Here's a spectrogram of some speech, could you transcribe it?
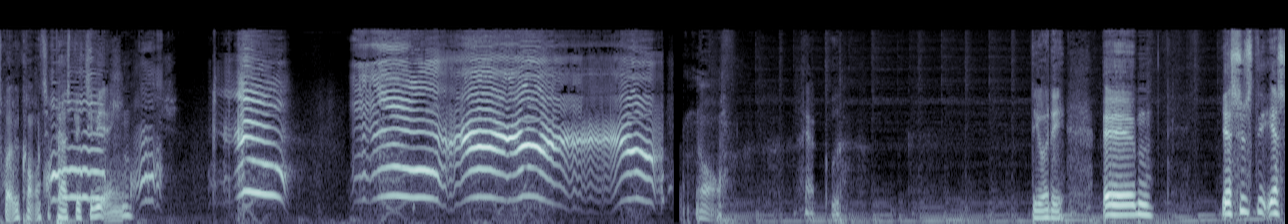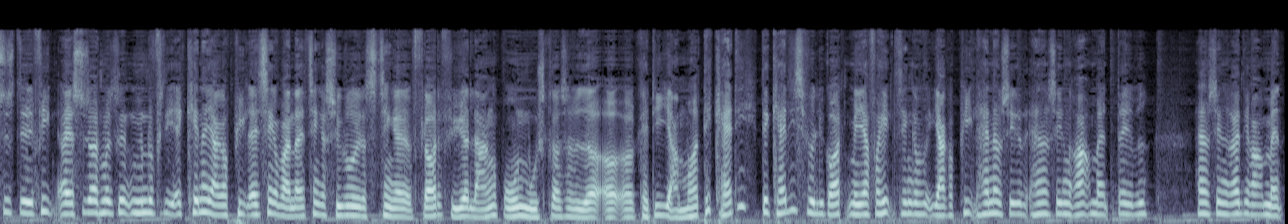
Tror jeg, vi kommer til perspektiveringen. Nå, herregud. Det var det. Øhm, jeg synes, det, jeg synes, det er fint, og jeg synes også, måske, nu fordi jeg kender Jakob Pil, og jeg tænker bare, når jeg tænker cykelrytter, så tænker jeg flotte fyre, lange, brune muskler osv., og, og, og kan de jamre? Det kan de, det kan de selvfølgelig godt, men jeg får helt tænker, Jakob Pil, han er jo sikkert, han er sikkert en rar mand, David. Han er sikkert en rigtig rar mand.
